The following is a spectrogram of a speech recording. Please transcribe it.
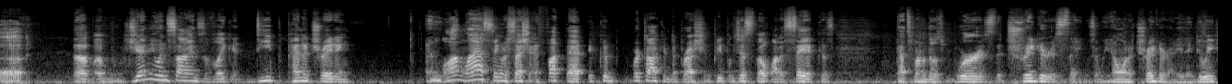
Uh, uh, genuine signs of like a deep penetrating and long-lasting recession. And fuck that. It could. We're talking depression. People just don't want to say it because that's one of those words that triggers things, and we don't want to trigger anything, do we?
